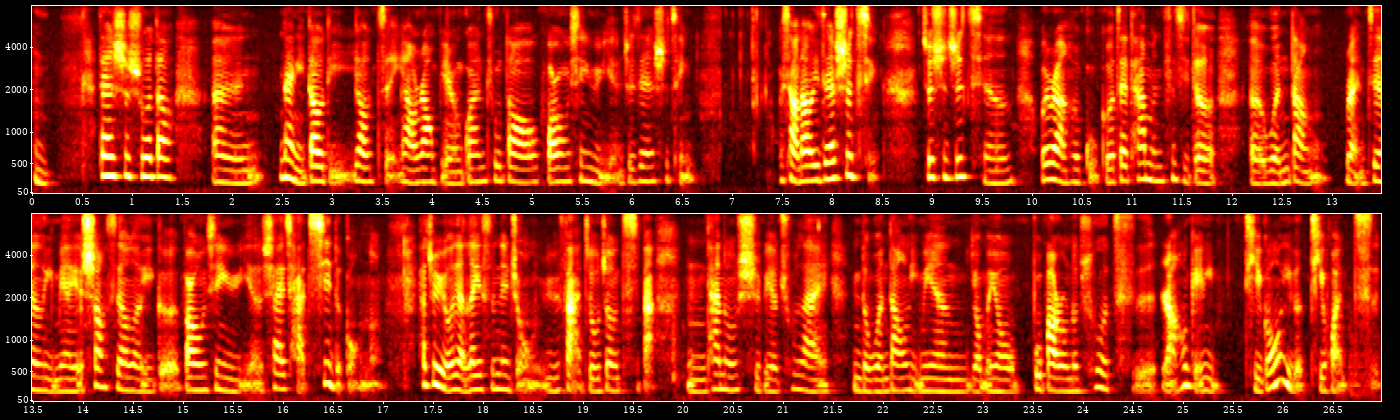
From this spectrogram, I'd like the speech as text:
嗯，但是说到嗯，那你到底要怎样让别人关注到包容性语言这件事情？我想到一件事情，就是之前微软和谷歌在他们自己的呃文档软件里面也上线了一个包容性语言筛查器的功能，它就有点类似那种语法纠正器吧。嗯，它能识别出来你的文档里面有没有不包容的措辞，然后给你提供一个替换词。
